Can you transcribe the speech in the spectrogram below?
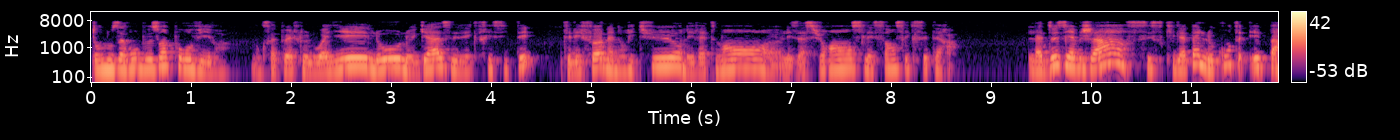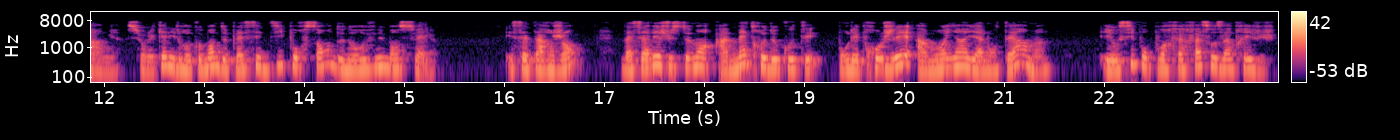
dont nous avons besoin pour vivre. Donc ça peut être le loyer, l'eau, le gaz, l'électricité, téléphone, la nourriture, les vêtements, euh, les assurances, l'essence, etc. La deuxième jarre, c'est ce qu'il appelle le compte épargne, sur lequel il recommande de placer 10% de nos revenus mensuels. Et cet argent va servir justement à mettre de côté pour les projets à moyen et à long terme, et aussi pour pouvoir faire face aux imprévus.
